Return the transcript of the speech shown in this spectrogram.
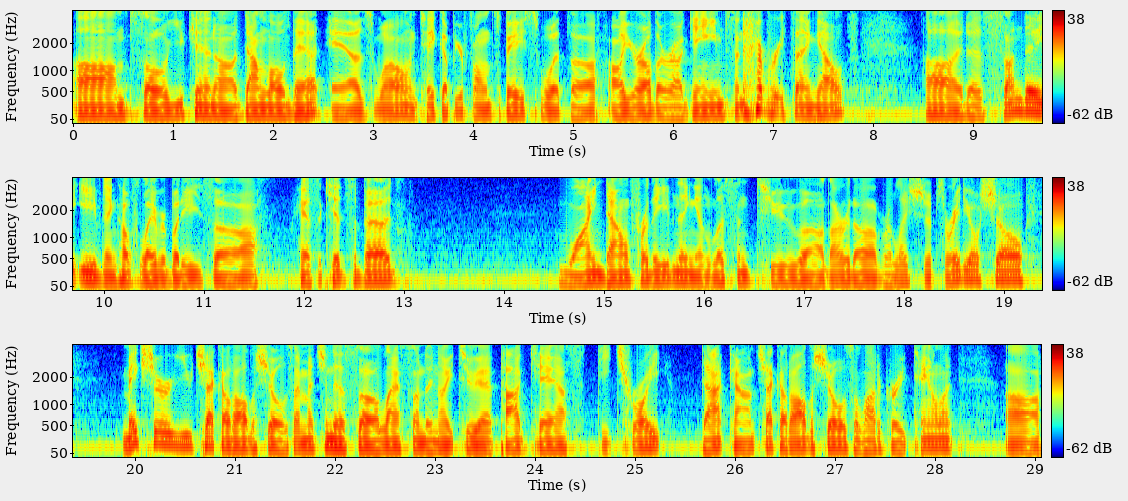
Um, so you can uh, download that as well and take up your phone space with uh, all your other uh, games and everything else. Uh, it is Sunday evening. Hopefully, everybody's uh, has the kids to bed, wind down for the evening, and listen to uh, the Art of Relationships radio show. Make sure you check out all the shows. I mentioned this uh, last Sunday night too at podcastdetroit.com. Check out all the shows. A lot of great talent. Uh,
